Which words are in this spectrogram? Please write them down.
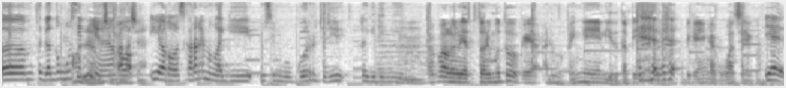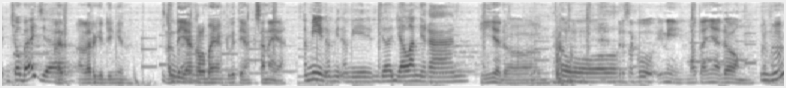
Em, tergantung musimnya. musim Kalau ya? iya, kalau sekarang emang lagi musim gugur, jadi lagi dingin. Hmm, aku kalau lihat storymu tuh kayak aduh pengen gitu tapi aduh, tapi kayaknya nggak kuat sih aku. Ya, coba aja. Aler- alergi dingin. Dicoba Nanti ya kalau banyak duit ya ke sana ya. Amin, amin, amin. Jalan-jalan ya kan. Iya dong. Tuh. Terus aku ini mau tanya dong, karena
